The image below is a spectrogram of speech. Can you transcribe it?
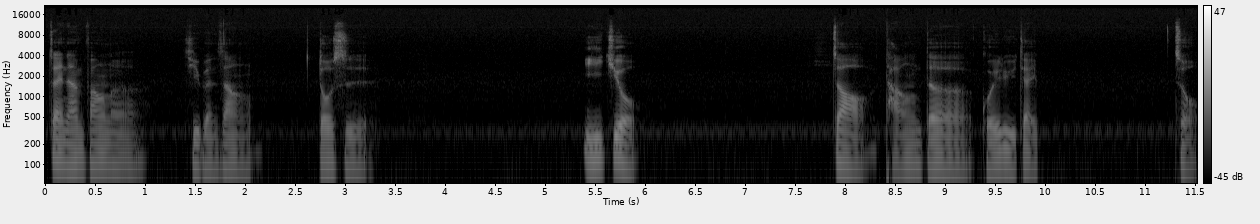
在南方呢，基本上都是依旧照唐的规律在走，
